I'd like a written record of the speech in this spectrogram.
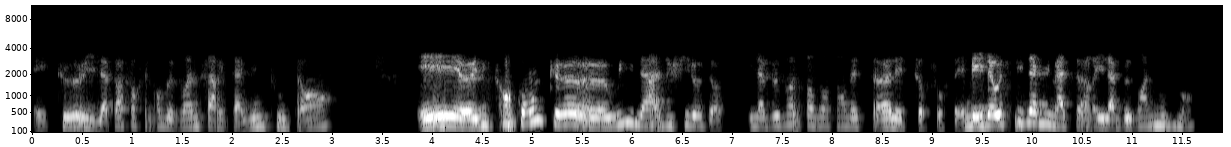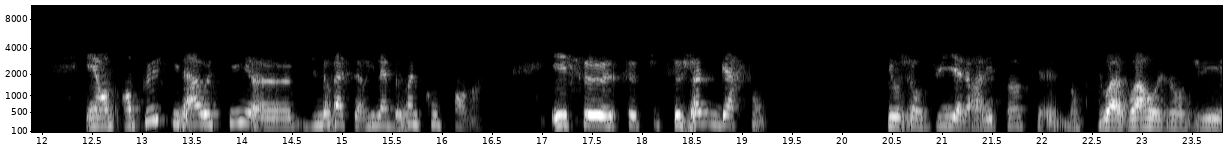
et qu'il n'a pas forcément besoin de sa ritaline tout le temps et euh, il se rend compte que euh, oui, il a du philosophe. Il a besoin de temps en temps d'être seul et de se ressourcer. Mais il a aussi l'animateur et il a besoin de mouvement. Et en, en plus, il a aussi euh, du novateur. Il a besoin de comprendre. Et ce, ce, ce jeune garçon, qui aujourd'hui, alors à l'époque, euh, donc il doit avoir aujourd'hui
